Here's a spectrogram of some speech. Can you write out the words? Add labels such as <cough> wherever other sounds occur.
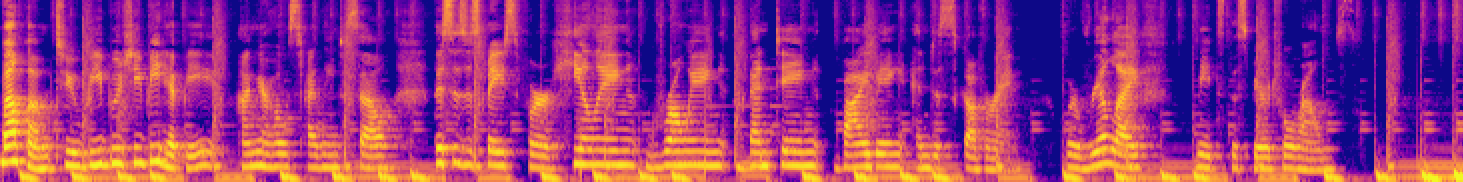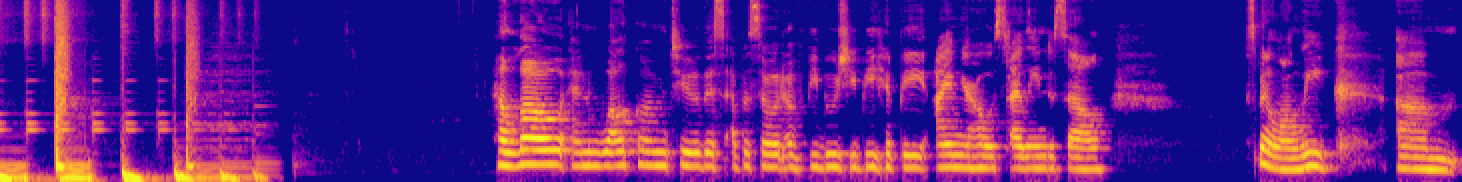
Welcome to Be Boujee, Be Hippie. I'm your host, Eileen DeSalle. This is a space for healing, growing, venting, vibing, and discovering, where real life meets the spiritual realms. Hello, and welcome to this episode of Be Boujee, Be Hippie. I am your host, Eileen DeSalle. It's been a long week. Um,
